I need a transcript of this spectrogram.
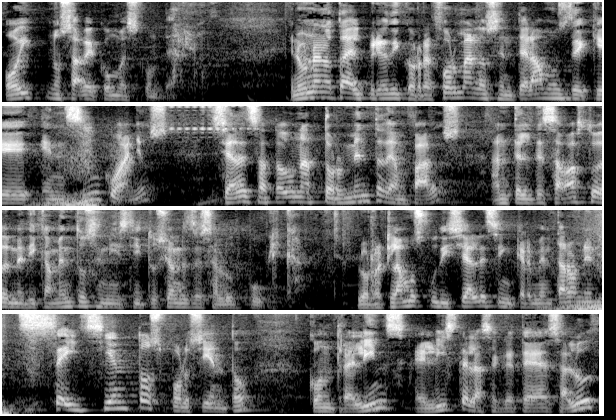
Hoy no sabe cómo esconderlo. En una nota del periódico Reforma nos enteramos de que en cinco años se ha desatado una tormenta de amparos ante el desabasto de medicamentos en instituciones de salud pública. Los reclamos judiciales se incrementaron en 600% contra el INS, el ISTE, la Secretaría de Salud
